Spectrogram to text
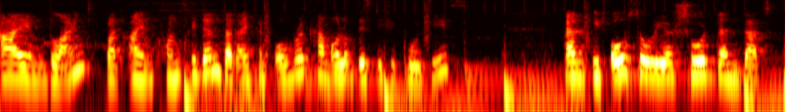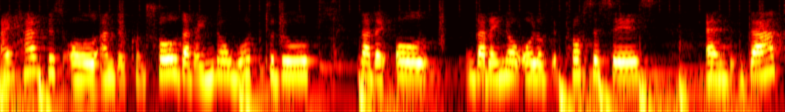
I am blind, but I am confident that I can overcome all of these difficulties. And it also reassured them that I have this all under control, that I know what to do, that I all that I know all of the processes, and that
